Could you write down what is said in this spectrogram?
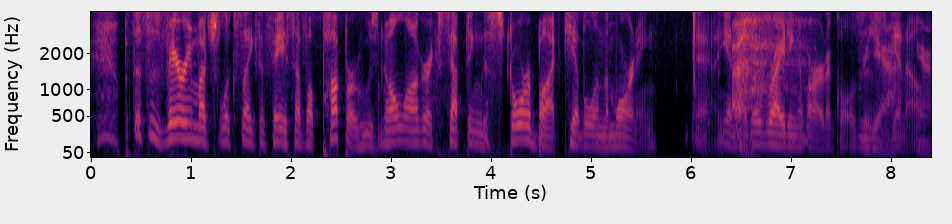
but this is very much looks like the face of a pupper who's no longer accepting the store bought kibble in the morning. Yeah, you know, the writing of articles is, Yeah, you know, yeah.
